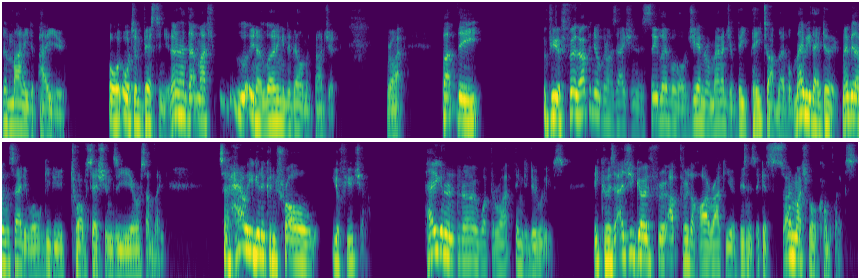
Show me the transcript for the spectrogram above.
the money to pay you or, or to invest in you. They don't have that much you know learning and development budget, right? But the if you're further up in the organization at a C level or general manager, VP type level, maybe they do. Maybe they will say to you, well, we'll give you 12 sessions a year or something. So how are you going to control your future? How are you going to know what the right thing to do is? Because as you go through up through the hierarchy of business, it gets so much more complex.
